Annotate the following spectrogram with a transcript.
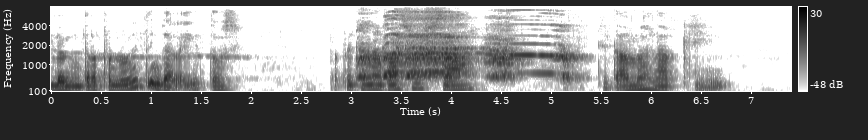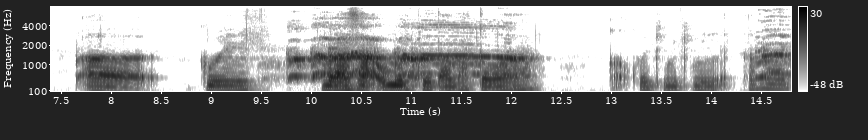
belum terpenuhi tinggal itu sih. Tapi kenapa susah? Ditambah lagi uh, gue merasa umur gue tambah tua. Kok gue gini-gini amat?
